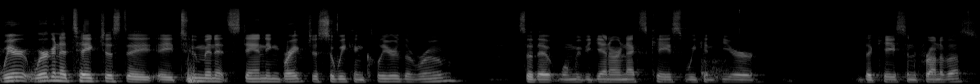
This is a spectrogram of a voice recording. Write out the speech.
We're, we're going to take just a, a two-minute standing break just so we can clear the room, so that when we begin our next case, we can hear the case in front of us.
